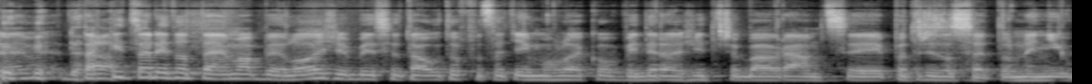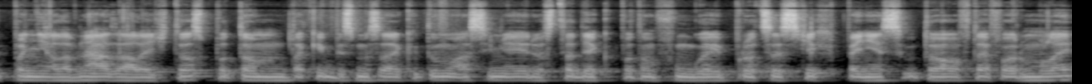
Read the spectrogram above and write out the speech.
Taky tady to téma bylo, že by se to auto v podstatě mohlo jako vydražit třeba v rámci, protože zase to není úplně levná záležitost, potom taky bychom se k tomu asi měli dostat, jak potom funguje proces těch peněz u toho v té formuli.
